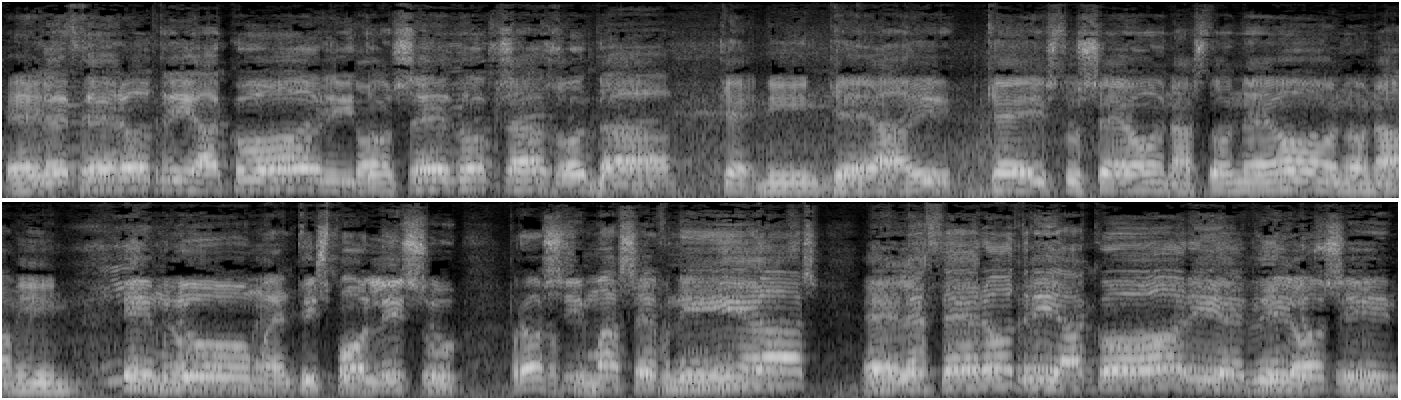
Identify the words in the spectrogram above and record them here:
ελεύθερο τριακόρη τον σε δοξαζόντα και νυν και αΐ και εις τους αιώνας των αιώνων αμήν. Υμνούμεν της πολλής σου πρόσημας ευνίας ελεύθερο τριακόρη εκδήλωση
